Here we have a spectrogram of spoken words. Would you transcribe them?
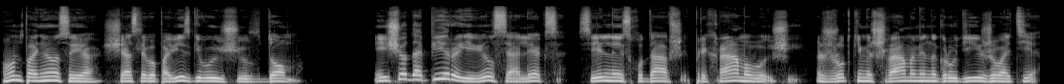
Он понес ее, счастливо повизгивающую, в дом. Еще до пира явился Алекса, сильно исхудавший, прихрамывающий, с жуткими шрамами на груди и животе.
